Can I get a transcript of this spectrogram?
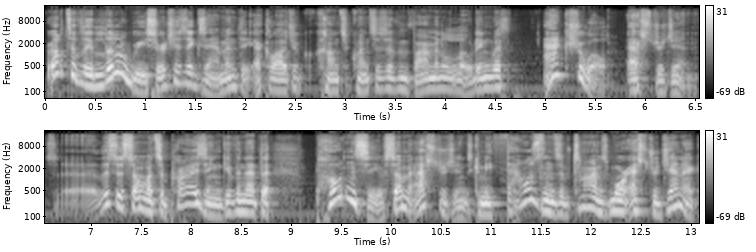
relatively little research has examined the ecological consequences of environmental loading with actual estrogens. Uh, this is somewhat surprising, given that the potency of some estrogens can be thousands of times more estrogenic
